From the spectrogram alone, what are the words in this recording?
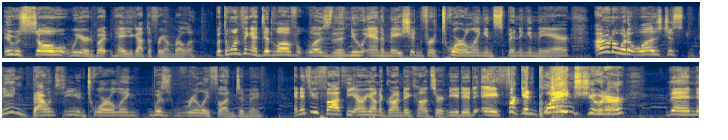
it was so weird, but hey, you got the free umbrella. But the one thing I did love was the new animation for twirling and spinning in the air. I don't know what it was, just being bouncy and twirling was really fun to me. And if you thought the Ariana Grande concert needed a freaking plane shooter, then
